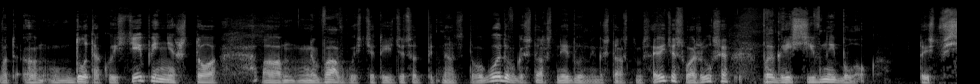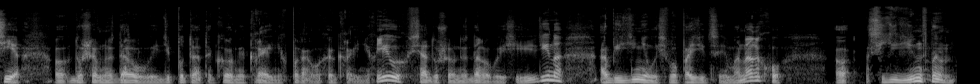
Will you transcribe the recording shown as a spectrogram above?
Вот э, до такой степени, что э, в августе 1915 года в Государственной Думе и Государственном Совете сложился прогрессивный блок. То есть все э, душевно здоровые депутаты, кроме крайних правых и крайних левых, вся душевно здоровая середина объединилась в оппозиции монарху с единственным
